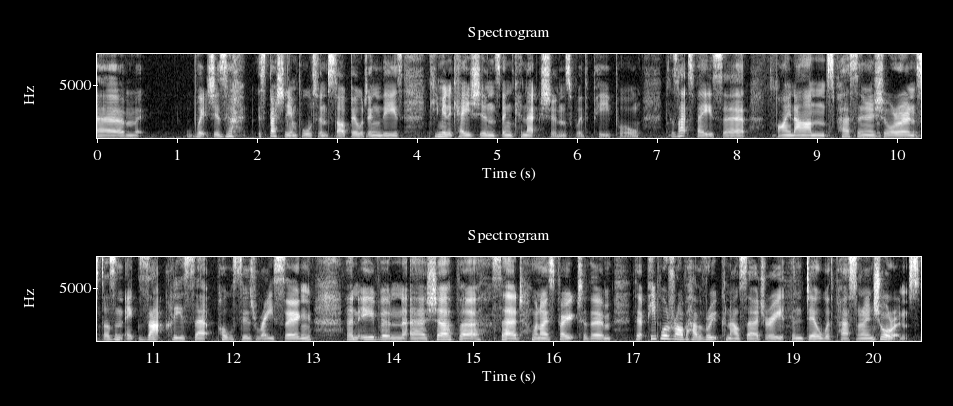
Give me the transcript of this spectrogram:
um, which is especially important, start building these communications and connections with people. Because let's face it, finance, personal insurance doesn't exactly set pulses racing. And even uh, Sherpa said when I spoke to them that people would rather have a root canal surgery than deal with personal insurance.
